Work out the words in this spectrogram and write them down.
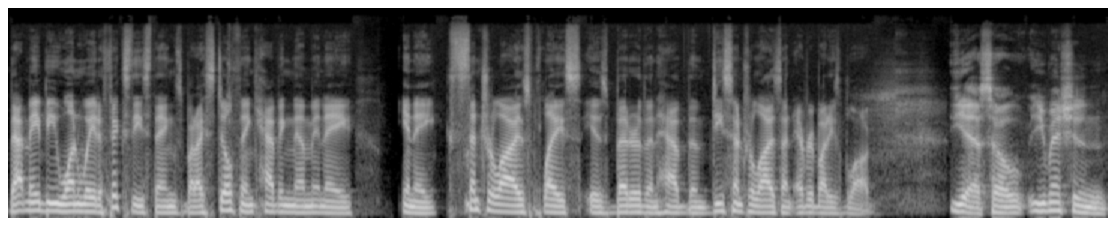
That may be one way to fix these things, but I still think having them in a in a centralized place is better than have them decentralized on everybody's blog. Yeah, so you mentioned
